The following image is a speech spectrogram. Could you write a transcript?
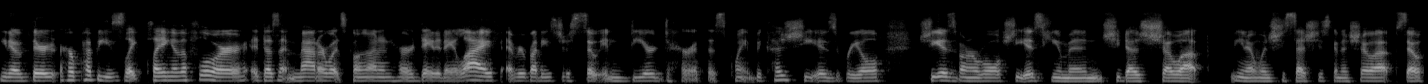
you know, they're her puppy's like playing in the floor. It doesn't matter what's going on in her day to day life. Everybody's just so endeared to her at this point because she is real. She is vulnerable. She is human. She does show up, you know, when she says she's going to show up. So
